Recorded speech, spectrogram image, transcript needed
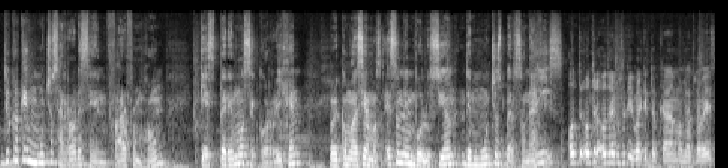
yo creo que hay muchos errores en Far From Home que esperemos se corrijan, porque como decíamos, es una involución de muchos Y personajes. otro, otro- otra cosa que igual que tocábamos la otra vez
